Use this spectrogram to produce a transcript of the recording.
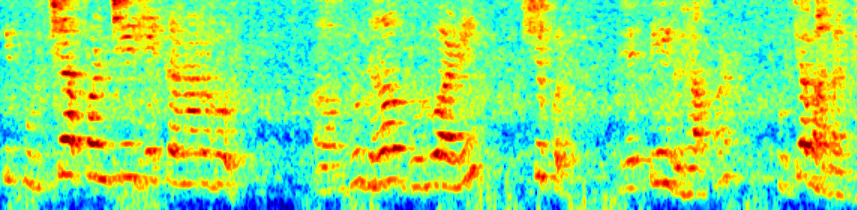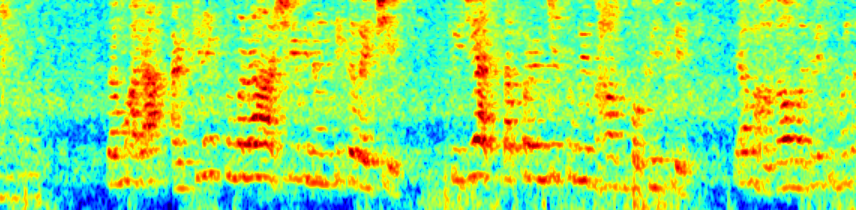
की पुढचे आपण जे हे करणार आहोत बुध गुरु आणि शुक्र हे तीन ग्रह आपण पुढच्या भागात घेणार आहोत. तर मला आणखीन एक तुम्हाला अशी विनंती करायची आहे की जे आत्तापर्यंत जे तुम्ही भाग बघितले त्या भागामध्ये तुम्हाला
